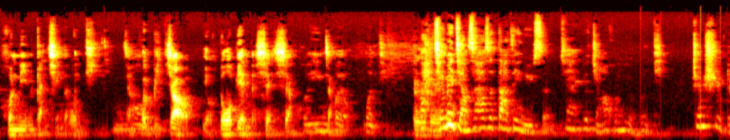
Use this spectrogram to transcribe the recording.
婚姻感情的问题，这样会比较有多变的现象。婚姻会有问题。对对对。前面讲是她是大地女神，现在又讲她婚姻有问题。真是的，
